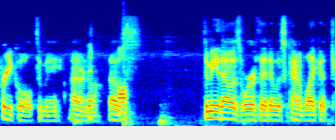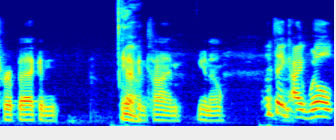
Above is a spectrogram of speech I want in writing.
pretty cool to me. I don't know. That was to me that was worth it. It was kind of like a trip back and back yeah. in time. You know. One thing I will,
